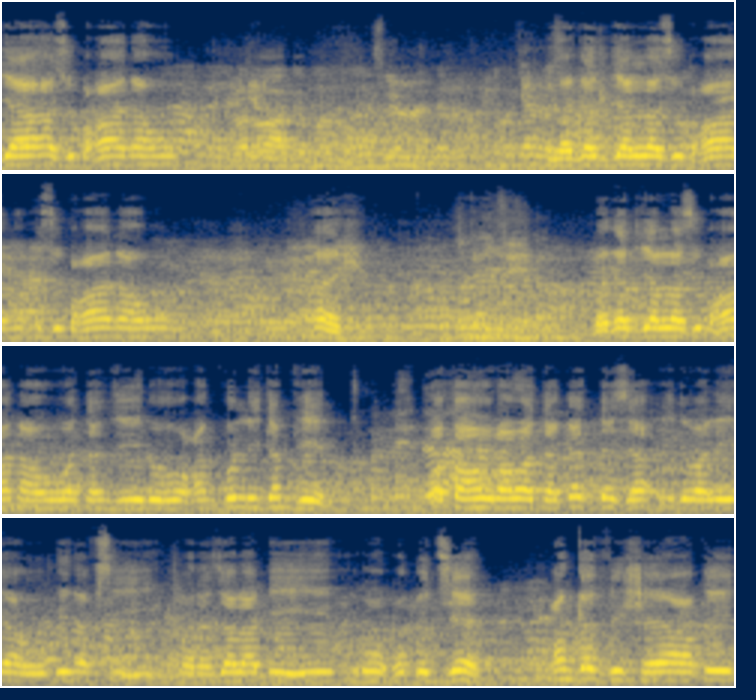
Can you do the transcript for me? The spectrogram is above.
جاء سبحانه. لقد جل سبحانه سبحانه. إيش؟ لقد جل سبحانه وتنزيله عن كل تمثيل. وطهر وتقدس إذ وليه بنفسه ونزل به روح قدسه عن كذب الشياطين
